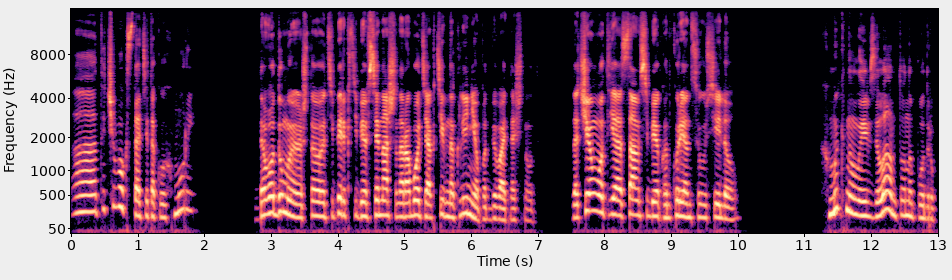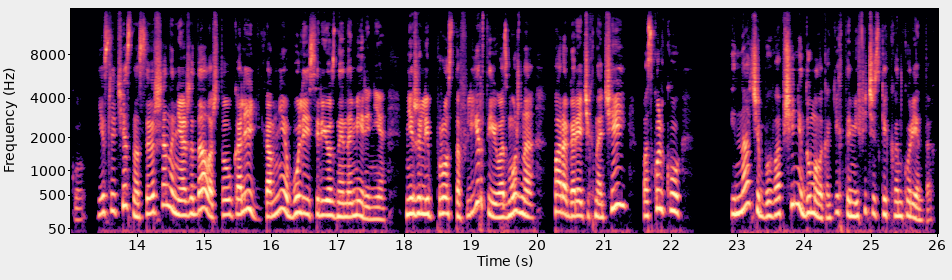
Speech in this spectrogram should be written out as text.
«А ты чего, кстати, такой хмурый?» «Да вот думаю, что теперь к тебе все наши на работе активно клинию подбивать начнут. Зачем вот я сам себе конкуренцию усилил?» Хмыкнула и взяла Антона под руку. Если честно, совершенно не ожидала, что у коллеги ко мне более серьезные намерения, нежели просто флирт и, возможно, пара горячих ночей, поскольку иначе бы вообще не думала о каких-то мифических конкурентах.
